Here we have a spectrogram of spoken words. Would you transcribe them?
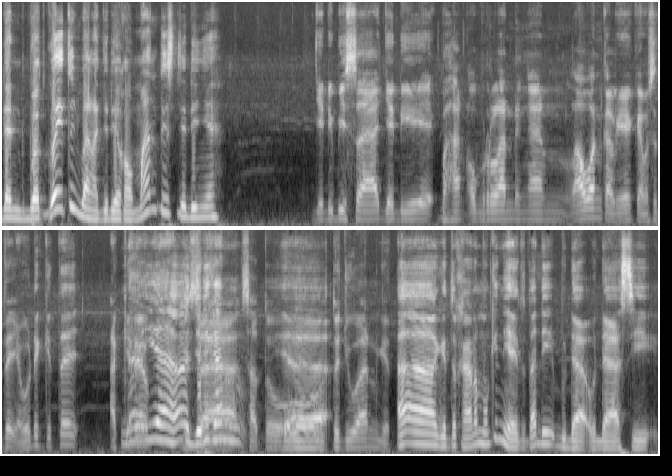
dan buat gue itu malah jadi romantis jadinya. Jadi bisa jadi bahan obrolan dengan lawan kali ya. Kayak maksudnya ya udah kita akhirnya Nah, iya, bisa jadi kan, satu ya, tujuan gitu. Ah gitu karena mungkin ya itu tadi udah udah si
